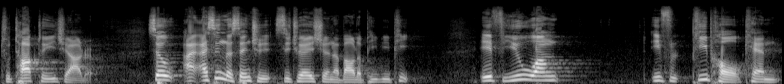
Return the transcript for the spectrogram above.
to talk to each other. So I, I think the same situation about the PvP. If you want, if people can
